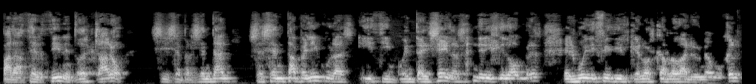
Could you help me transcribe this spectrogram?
para hacer cine. Entonces, claro, si se presentan 60 películas y 56 las han dirigido hombres, es muy difícil que el Oscar lo gane una mujer.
